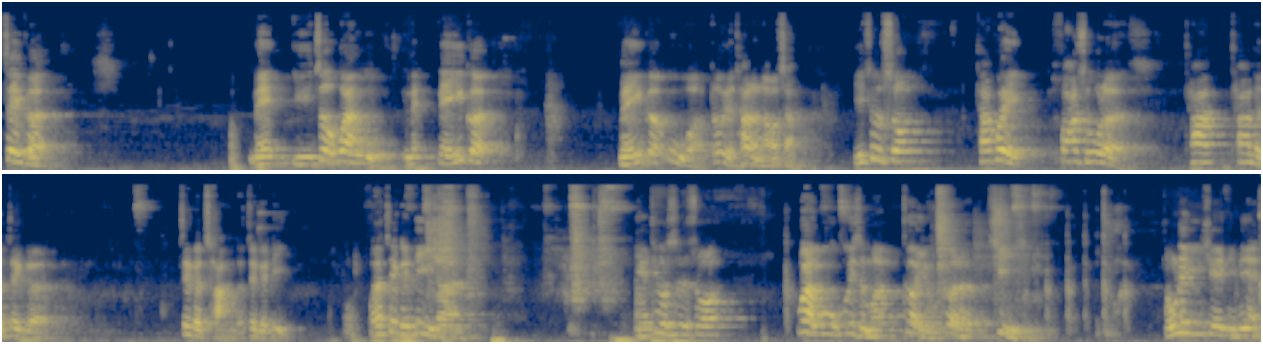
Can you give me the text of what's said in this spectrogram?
这个每宇宙万物每每一个。每一个物啊都有它的脑场，也就是说，它会发出了它它的这个这个场的这个力，而这个力呢，也就是说，万物为什么各有各的信息？同类医学里面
